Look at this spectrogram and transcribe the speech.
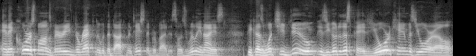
And it corresponds very directly with the documentation they provided. So it's really nice because what you do is you go to this page, your Canvas URL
